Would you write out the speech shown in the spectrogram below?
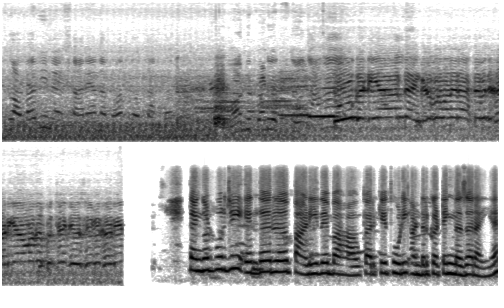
ਤੁਹਾਡਾ ਵੀ ਮੈਂ ਸਾਰਿਆਂ ਦਾ ਬਹੁਤ ਬਹੁਤ ਧੰਨਵਾਦ। ਔਰ ਵੀ ਪਿੰਡ ਦੋ ਗੱਡੀਆਂ ਢੈਂਗੜਪੁਰ ਵਾਲੇ ਰਸਤੇ ਵਿੱਚ ਖੜੀਆਂ ਉਹਨਾਂ ਦੇ ਪਿੱਛੇ ਜੀਸੀਬੀ ਖੜੀ ਟੰਗੜਪੁਰ ਜੀ ਇੱਧਰ ਪਾਣੀ ਦੇ ਬਹਾਵ ਕਰਕੇ ਥੋੜੀ ਅੰਡਰ ਕਟਿੰਗ ਨਜ਼ਰ ਆਈ ਹੈ।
